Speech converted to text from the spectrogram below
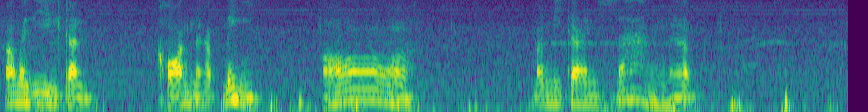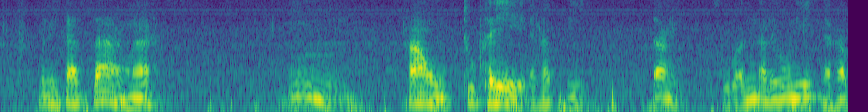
เข้าไปที่การค้อนนะครับนี่งอ๋อ มันมีการสร้างนะครับ มันมีการสร้างนะ อืม how to play นะครับ นี่ สร้างสวนอะไรพวกนี้นะครับ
